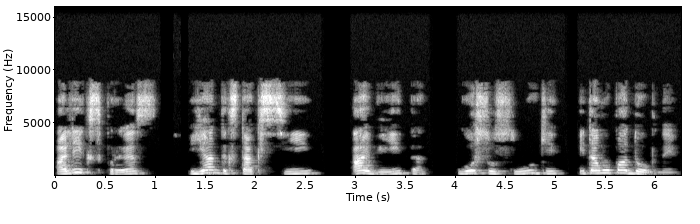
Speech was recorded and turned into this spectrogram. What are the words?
Алиэкспресс, Яндекс.Такси, Авито, госуслуги и тому подобные.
